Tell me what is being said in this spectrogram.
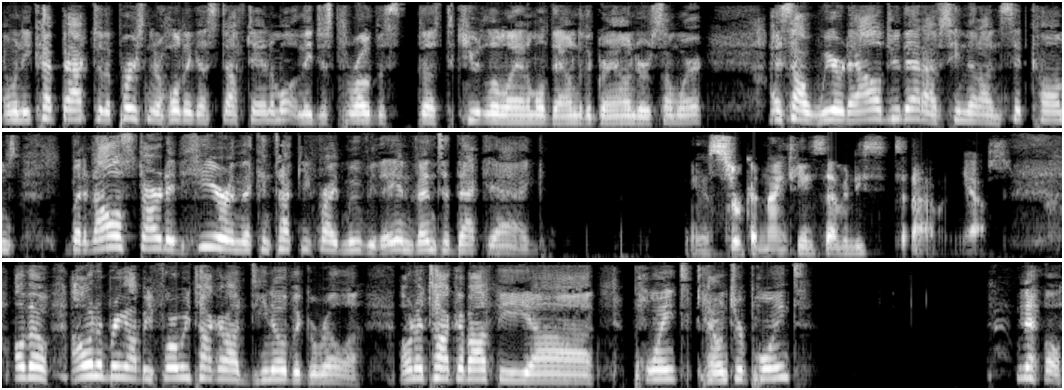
and when you cut back to the person they're holding a stuffed animal and they just throw the, the, cute little animal down to the ground or somewhere. I saw Weird Al do that. I've seen that on sitcoms, but it all started here in the Kentucky Fried Movie. They invented that gag. Yeah, circa 1977, yes. Although I want to bring up before we talk about Dino the gorilla, I want to talk about the uh, point counterpoint No,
